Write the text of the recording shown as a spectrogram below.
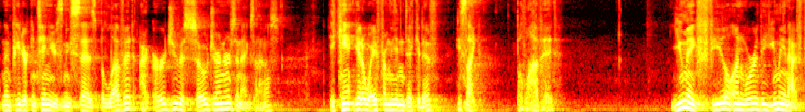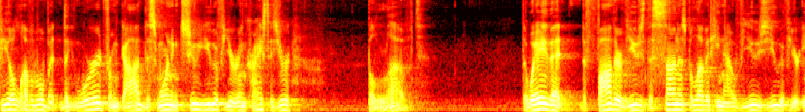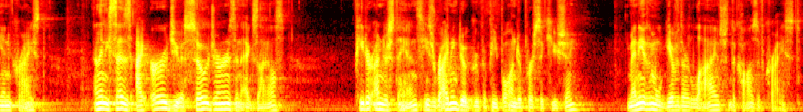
And then Peter continues and he says, Beloved, I urge you as sojourners and exiles. He can't get away from the indicative. He's like, Beloved. You may feel unworthy, you may not feel lovable, but the word from God this morning to you, if you're in Christ, is you're beloved. The way that the Father views the Son as beloved, He now views you if you're in Christ. And then He says, I urge you as sojourners and exiles. Peter understands. He's writing to a group of people under persecution. Many of them will give their lives for the cause of Christ.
